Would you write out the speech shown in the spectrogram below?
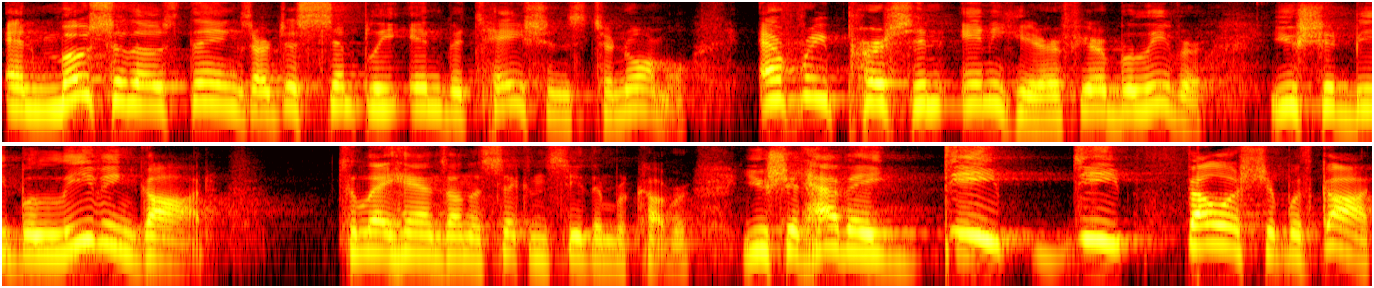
And most of those things are just simply invitations to normal. Every person in here, if you're a believer, you should be believing God to lay hands on the sick and see them recover. You should have a deep, deep fellowship with God.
